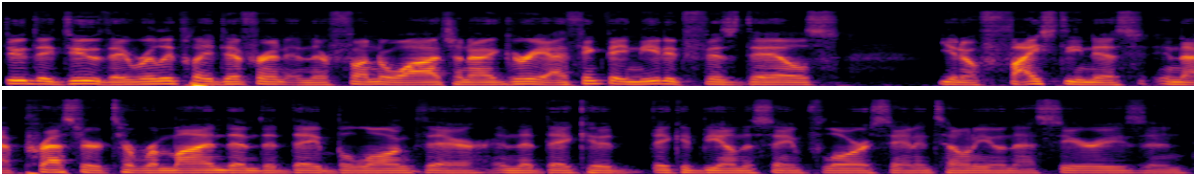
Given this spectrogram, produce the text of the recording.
Dude, they do. They really play different, and they're fun to watch. And I agree. I think they needed Fizdale's, you know, feistiness in that presser to remind them that they belonged there and that they could they could be on the same floor as San Antonio in that series. And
